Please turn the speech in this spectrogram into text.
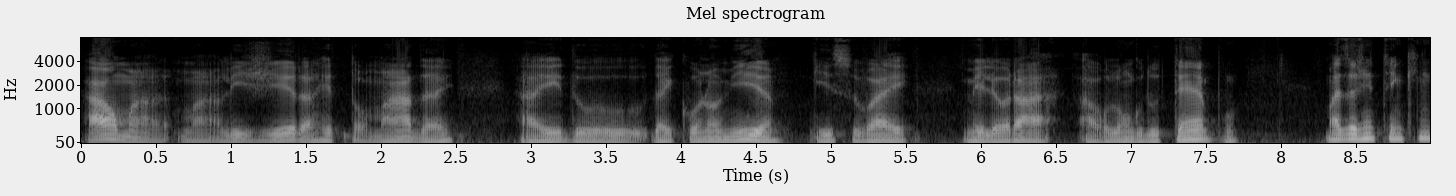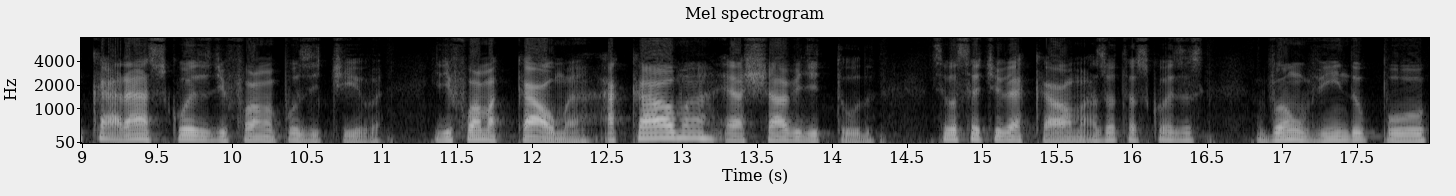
há uma, uma ligeira retomada aí, aí do, da economia, isso vai melhorar ao longo do tempo, mas a gente tem que encarar as coisas de forma positiva e de forma calma. A calma é a chave de tudo. Se você tiver calma, as outras coisas vão vindo por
